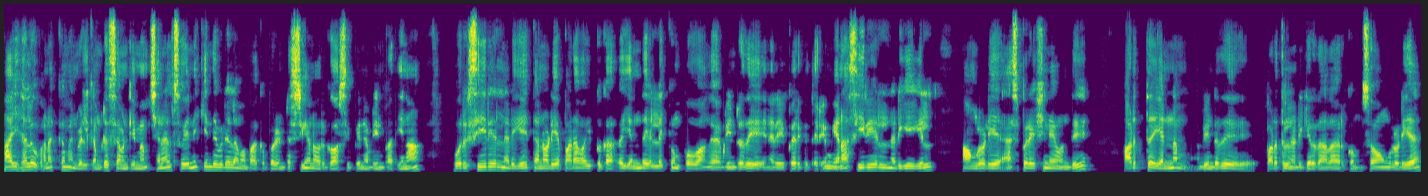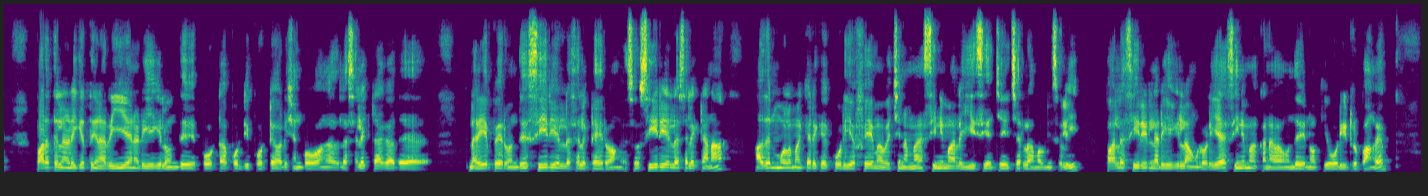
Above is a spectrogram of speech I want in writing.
Hi hello வணக்கம் and welcome to seventy M channel so இன்னைக்கு இந்த வீடியோவில் நம்ம பார்க்க போகிற இன்ட்ரெஸ்டிங்கான ஒரு காசிப் என்ன அப்படின்னு பார்த்தீங்கன்னா ஒரு சீரியல் நடிகை தன்னுடைய பட வாய்ப்புக்காக எந்த எல்லைக்கும் போவாங்க அப்படின்றது நிறைய பேருக்கு தெரியும். ஏன்னா சீரியல் நடிகைகள் அவங்களுடைய ஆஸ்பிரேஷனே வந்து அடுத்த எண்ணம் அப்படின்றது படத்தில் நடிக்கிறதா தான் இருக்கும். ஸோ அவங்களுடைய படத்தில் நடிக்கிறதுக்கு நிறைய நடிகைகள் வந்து போட்டா போட்டி போட்டு ஆடிஷன் போவாங்க. அதில் செலக்ட் ஆகாத நிறைய பேர் வந்து சீரியலில் செலக்ட் ஆயிடுவாங்க ஸோ சீரியலில் செலக்ட் ஆனால் அதன் மூலமாக கிடைக்கக்கூடிய ஃபேமை வச்சு நம்ம சினிமாவில் ஈஸியாக ஜெயிச்சிடலாம் அப்படின்னு சொல்லி பல சீரியல் நடிகைகள் அவங்களுடைய சினிமா கனவை வந்து நோக்கி ஓடிட்டு இருப்பாங்க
